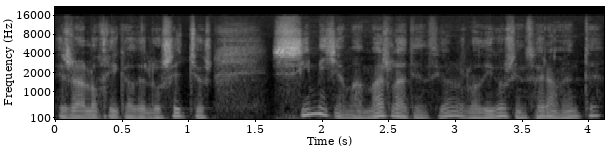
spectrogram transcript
es la lógica de los hechos. Sí me llama más la atención, os lo digo sinceramente,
